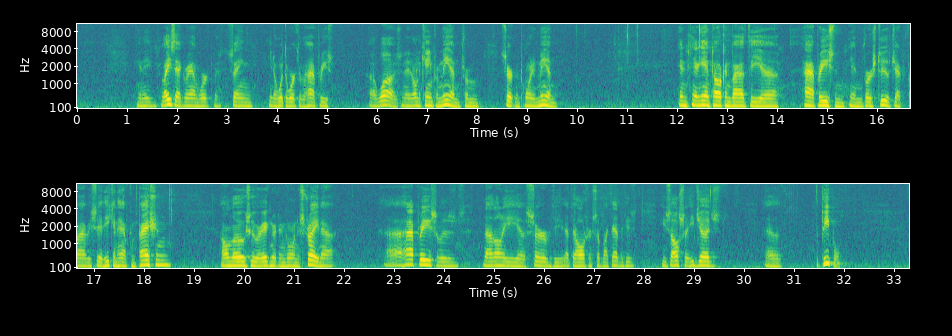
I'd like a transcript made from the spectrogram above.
And he lays that groundwork by saying, you know, what the work of the high priest uh, was. And it only came from men, from certain appointed men. And, and again, talking about the uh, high priest in, in verse 2 of chapter 5, he said, He can have compassion on those who are ignorant and going astray. Now, uh, high priest was not only uh, served the, at the altar and stuff like that, because he's also he judged uh, the people.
